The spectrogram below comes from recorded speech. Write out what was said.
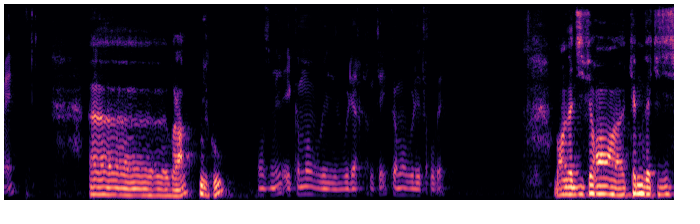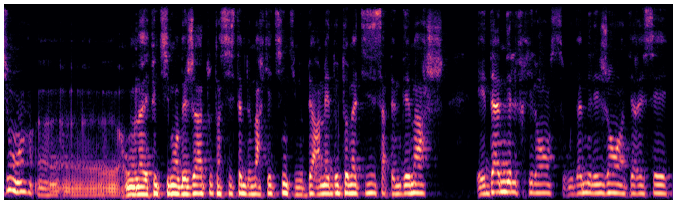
Oui. Voilà, du coup. 11 000. Et comment vous, vous les recrutez? Comment vous les trouvez? On a différents euh, canaux d'acquisition. Hein. Euh, on a effectivement déjà tout un système de marketing qui nous permet d'automatiser certaines démarches et d'amener le freelance ou d'amener les gens intéressés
